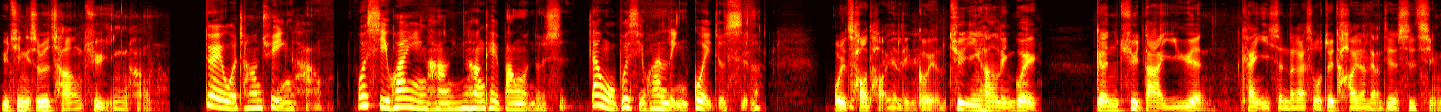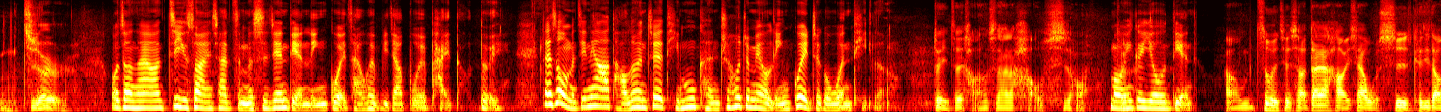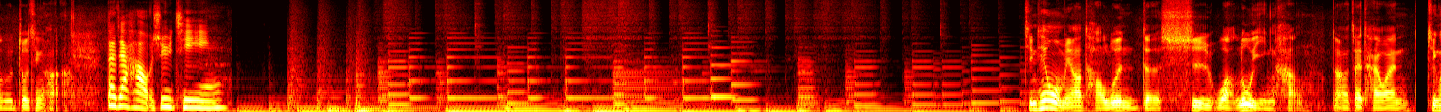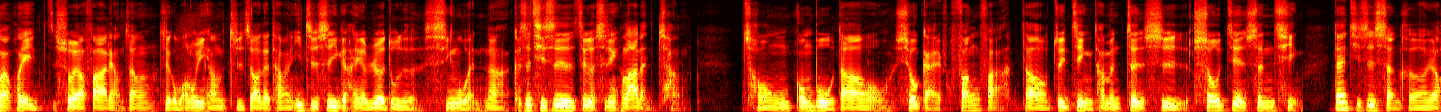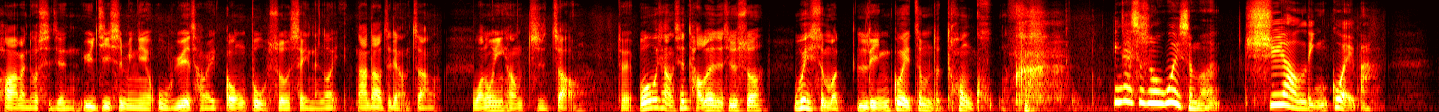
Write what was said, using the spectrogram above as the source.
玉清，你是不是常去银行？对，我常去银行，我喜欢银行，银行可以帮我很多事，但我不喜欢临柜就是了。我也超讨厌临柜的，去银行临柜跟去大医院看医生，大概是我最讨厌的两件事情之二。我常常要计算一下怎么时间点临柜才会比较不会排到对。但是我们今天要讨论这个题目，可能之后就没有临柜这个问题了。对，这好像是他的好事哦，某一个优点。好，我们自我介绍，大家好一下，我是科技导读周清华。大家好，我是玉清。今天我们要讨论的是网络银行。啊，在台湾，金管会说要发两张这个网络银行的执照，在台湾一直是一个很有热度的新闻。那可是其实这个事情拉得很长，从公布到修改方法，到最近他们正式收件申请，但其实审核要花蛮多时间，预计是明年五月才会公布说谁能够拿到这两张网络银行执照。对，不过我想先讨论的是说，为什么临柜这么的痛苦？应该是说为什么需要临柜吧？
